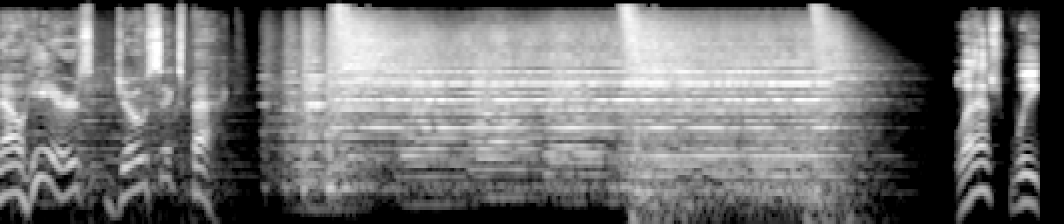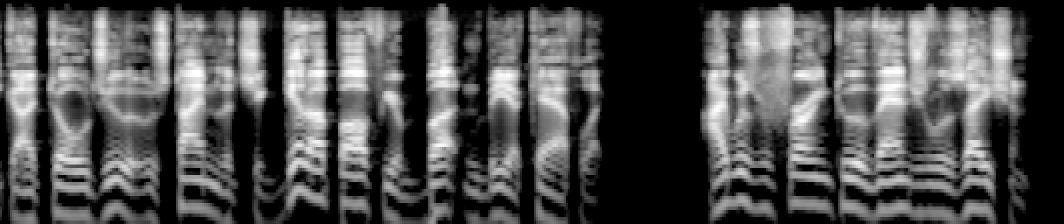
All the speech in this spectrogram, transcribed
Now here's Joe Sixpack. Last week I told you it was time that you get up off your butt and be a Catholic. I was referring to evangelization.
